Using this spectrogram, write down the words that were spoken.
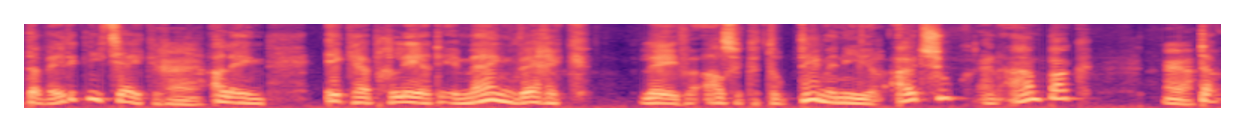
dat weet ik niet zeker. Nee. Alleen, ik heb geleerd in mijn werkleven, als ik het op die manier uitzoek en aanpak, ja. Dan,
